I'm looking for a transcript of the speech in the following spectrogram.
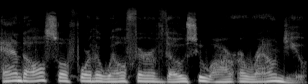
and also for the welfare of those who are around you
